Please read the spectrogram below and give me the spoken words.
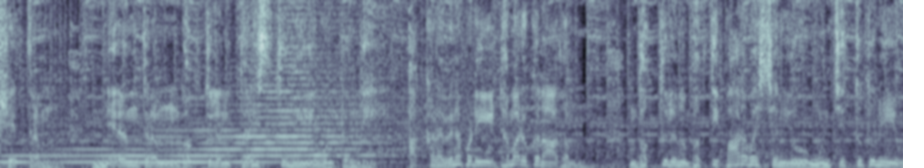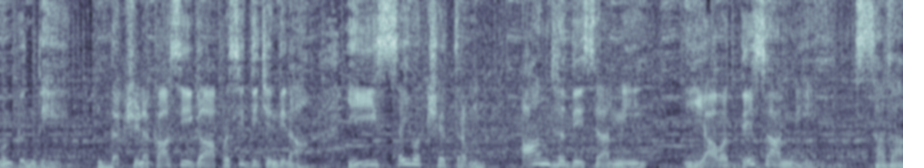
క్షేత్రం నిరంతరం భక్తులను తరిస్తూనే ఉంటుంది. అక్కడ వినపడి ఢమరుకనాదం భక్తులను భక్తి పారవశ్యంలో ముంచెత్తుతూనే ఉంటుంది. దక్షిణ కాశీగా ప్రసిద్ధి చెందిన ఈ శైవ క్షేత్రం ఆంధ్రదేశాన్ని యావత్ దేశాన్ని సదా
